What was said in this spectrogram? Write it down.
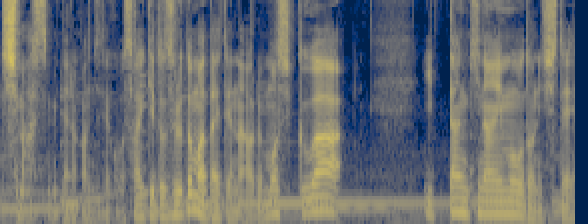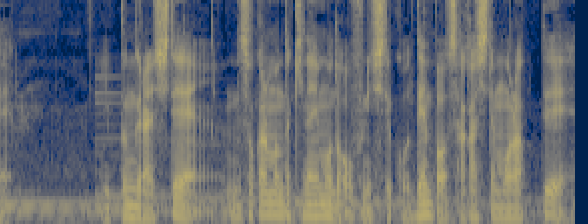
しますみたいな感じでこう再起動するとまあ大体治る。もしくは、一旦機内モードにして、1分ぐらいしてでそこからまた機内モードをオフにしてこう電波を探してもらって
